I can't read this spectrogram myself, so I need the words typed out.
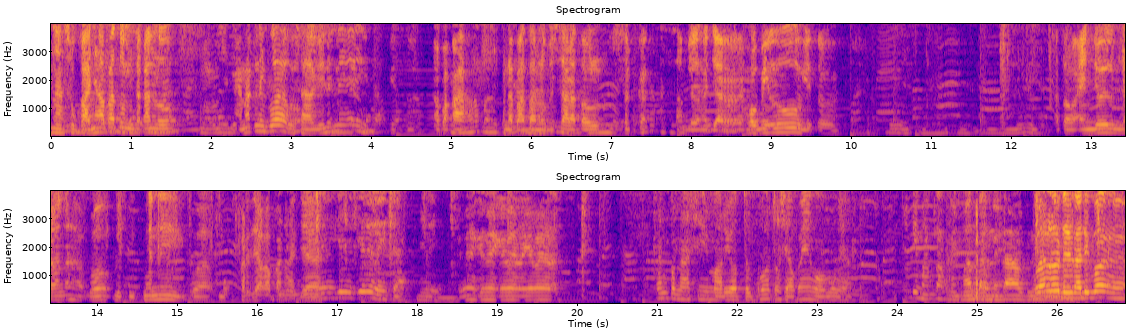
Nah sukanya apa tuh? Misalkan lu enak nih gua usaha gini nih. Apakah pendapatan lu besar atau lu seka- sambil ngejar hobi lu gitu? Atau enjoy lu misalkan ah gua bisnismen nih gua mau kerja kapan aja? Kan pernah si Mario Teguh atau siapa yang ngomong ya Ini mantap nih, mantap nih. Gua lo dari tadi gua eh,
